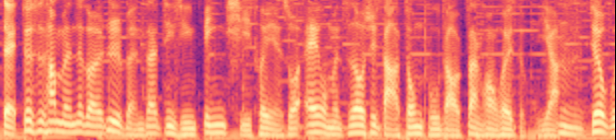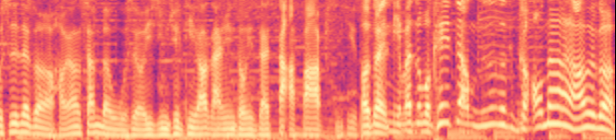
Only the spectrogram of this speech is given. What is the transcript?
对，就是他们那个日本在进行兵棋推演，说，哎，我们之后去打中途岛战况会怎么样？嗯，结果不是那个，好像山本五十六已经去听到南云忠一在大发脾气，哦，对，你们怎么可以这样子搞呢？然后那个。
